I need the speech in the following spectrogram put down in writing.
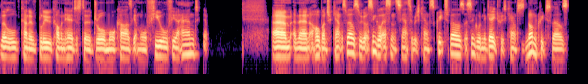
little kind of blue common here just to draw more cards, get more fuel for your hand. Yep. Um, and then a whole bunch of counter spells. So we've got a single Essence Scatter, which counters creature spells, a single Negate, which counters non creature spells,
